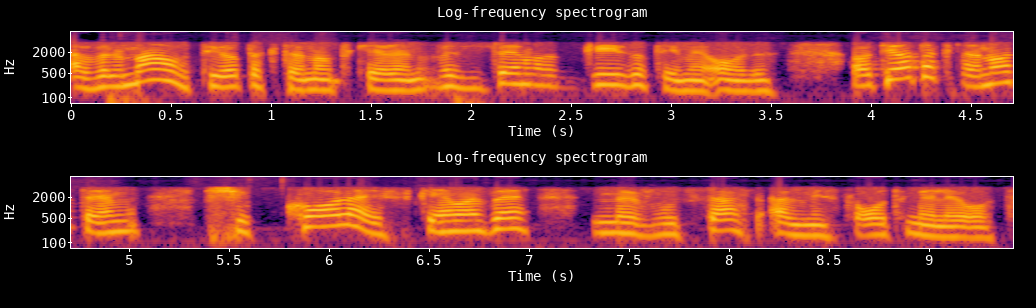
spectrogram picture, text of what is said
אבל מה האותיות הקטנות, קרן? וזה מרגיז אותי מאוד. האותיות הקטנות הן שכל ההסכם הזה מבוסס על משרות מלאות.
